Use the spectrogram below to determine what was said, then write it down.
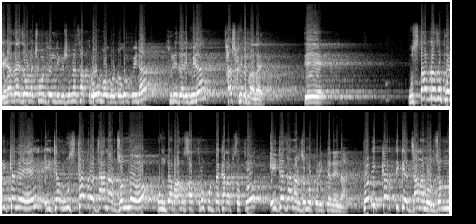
দেখা যায় যে অনেক সময় ফেল ডিভিশনের ছাত্র নকল টকল কইরা চুরিদারি কইরা ফাঁস কইরা ফেলায়। উস্তাদরা যে পরীক্ষা নেই এইটা উস্তাদরা জানার জন্য কোনটা ভালো ছাত্র, কোনটা খারাপ ছাত্র, এইটা জানার জন্য পরীক্ষা নেয় না। পরীক্ষার্থীকে জানানোর জন্য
